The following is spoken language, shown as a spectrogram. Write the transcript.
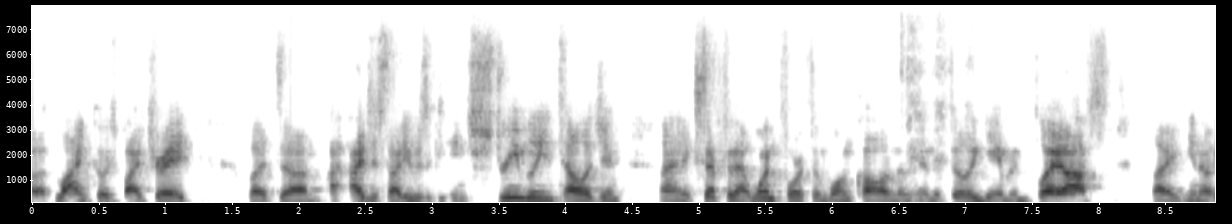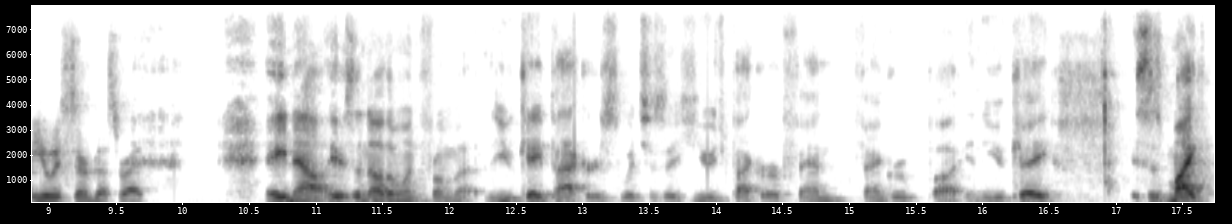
uh, line coach by trade. But um, I, I, just thought he was extremely intelligent, uh, except for that one fourth and one call in the, in the Philly game in the playoffs. Like, you know, he always served us right. Hey, now here's another one from uh, the UK Packers, which is a huge Packer fan fan group uh, in the UK. It says, "Mike,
